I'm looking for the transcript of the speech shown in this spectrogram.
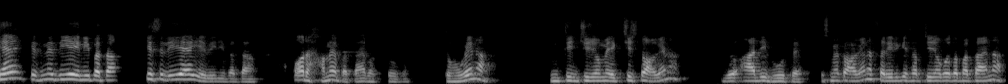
है, किसने दी है ये नहीं पता, किस लिए है ये भी नहीं पता। और हमें पता है भक्तों को तो हो गए ना? इन तीन चीज़ों में एक चीज़ तो आ गया ना। जो आदि भूत है। उसमें तो आ गया ना, शरीर की सब चीज़ों को तो पता है ना।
